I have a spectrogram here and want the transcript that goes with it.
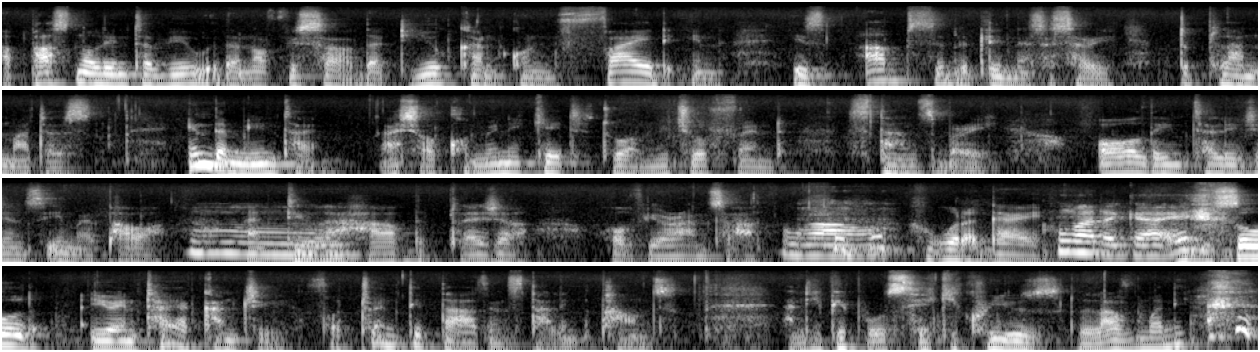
A personal interview with an officer that you can confide in is absolutely necessary to plan matters. In the meantime, I shall communicate to our mutual friend, Stansbury, all the intelligence in my power mm. until I have the pleasure of your answer. Wow. what a guy. what a guy. You sold your entire country for 20,000 sterling pounds. And you people say Kikuyus love money? I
